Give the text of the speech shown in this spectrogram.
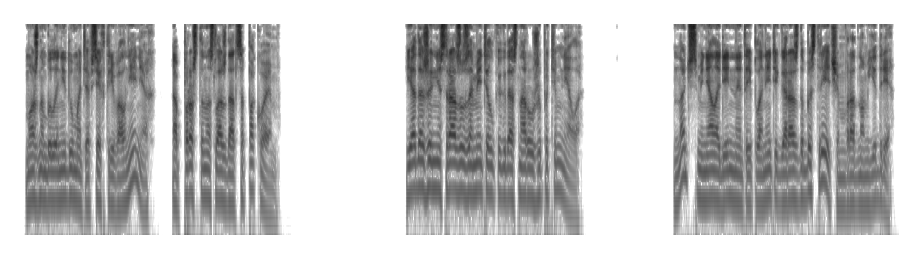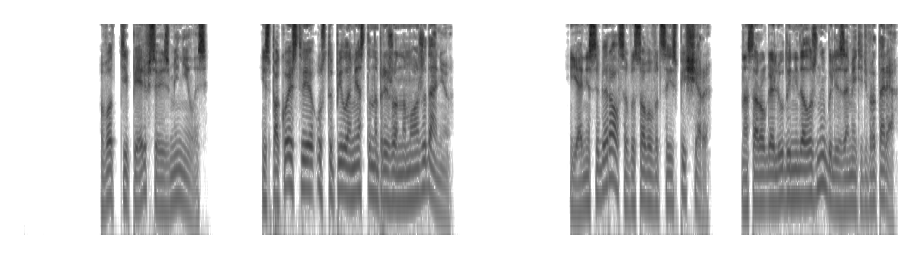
Можно было не думать о всех треволнениях, а просто наслаждаться покоем. Я даже не сразу заметил, когда снаружи потемнело. Ночь сменяла день на этой планете гораздо быстрее, чем в родном ядре. Вот теперь все изменилось. И спокойствие уступило место напряженному ожиданию. Я не собирался высовываться из пещеры. Носорога-люды не должны были заметить вратаря.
